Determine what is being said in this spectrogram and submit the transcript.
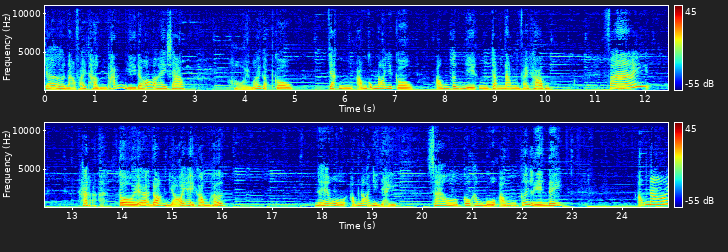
Chớ nào phải thần thánh gì đó hay sao? Hồi mới gặp cô Chắc ông cũng nói với cô Ông tính việc trăm năm phải không? Phải. Tôi à, đoán giỏi hay không hử? Nếu ông nói như vậy, sao cô không buộc ông cưới liền đi? Ông nói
